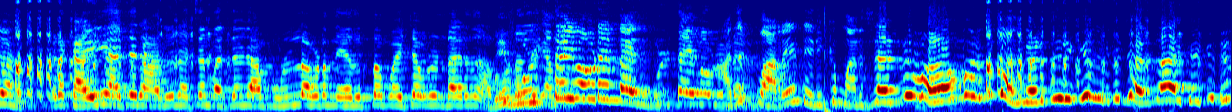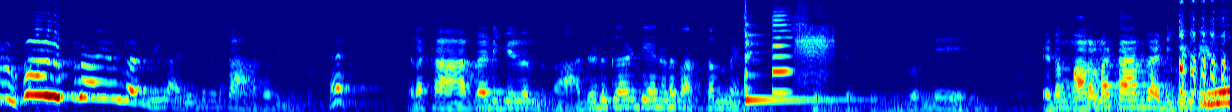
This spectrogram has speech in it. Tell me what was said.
കാണും. എടാ കഴിഞ്ഞ ആഴ്ച രാജുവിന് അച്ഛൻ മറ്റേ ഞാൻ ഫുൾ അവിടെ നേതൃത്വം വഹിച്ച അവിടെ ഉണ്ടായിരുന്നു. ഫുൾ ടൈം അവിടെ ഉണ്ടായിരുന്നു. ഫുൾ ടൈം അവിടെ അത്. പറയണ്ട എനിക്ക് മനസ്സിലായിട്ട്. നീ കാര്യം പറയടാ. കാർഡ് അടിക്കുന്നു. എടാ കാർഡ് അടിക്കണ്ടെന്ന് കാർഡ് എടുക്കാനായിട്ട് ഞാൻ എടാ തത്തം വേണം. ദൈവമേ. എടാ മരണ കാർഡ് അടിക്കണ്ടേ ഓ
